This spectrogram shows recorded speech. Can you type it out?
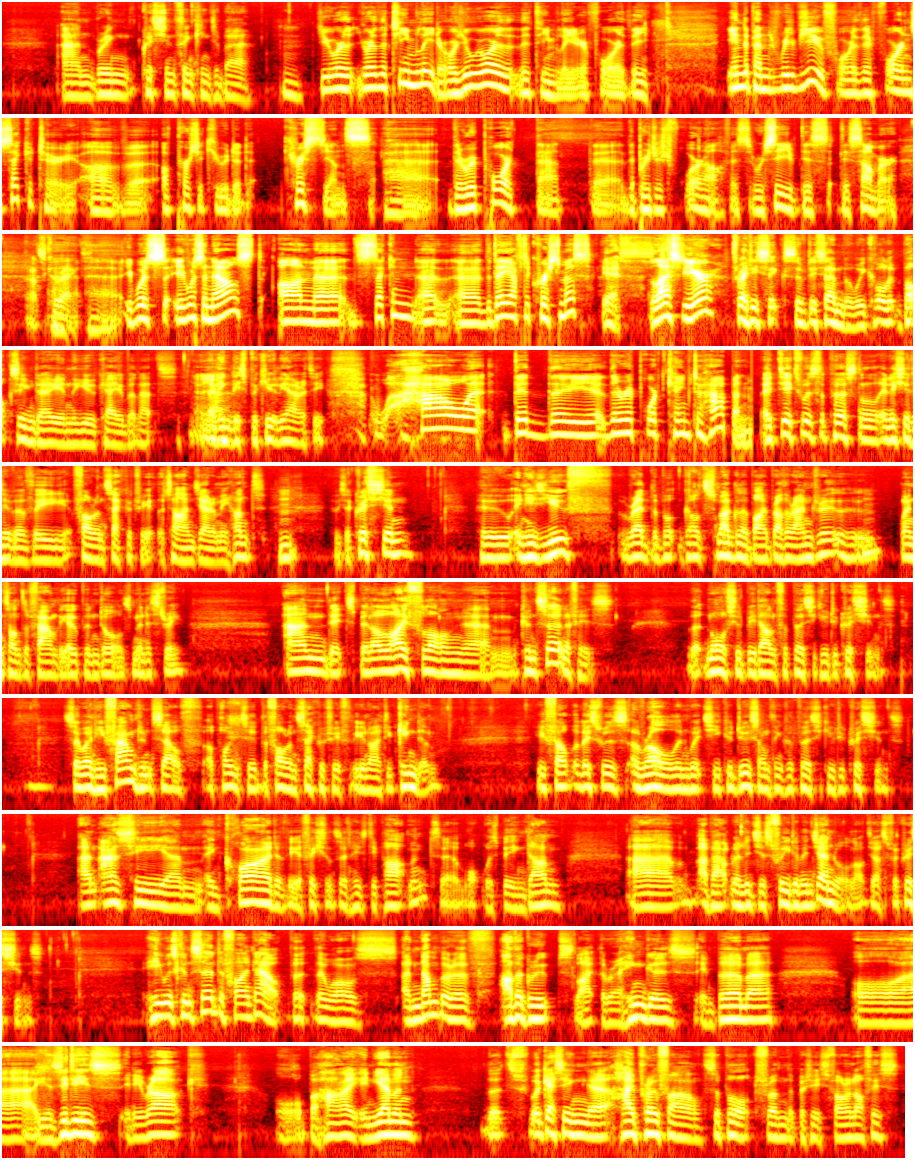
and bring Christian thinking to bear. Mm. You were you're the team leader, or you were the team leader for the independent review for the foreign secretary of uh, of persecuted Christians. Uh, the report that the, the British Foreign Office received this this summer. That's correct. Uh, uh, it was it was announced on uh, the second uh, uh, the day after Christmas. Yes. Last year, twenty sixth of December. We call it Boxing Day in the UK, but that's yeah. an English peculiarity. How uh, did the the report came to happen? It, it was the personal initiative of the Foreign Secretary at the time, Jeremy Hunt, mm. who's a Christian, who in his youth read the book God's Smuggler by Brother Andrew, who mm. went on to found the Open Doors Ministry. And it's been a lifelong um, concern of his that more should be done for persecuted Christians. So when he found himself appointed the Foreign Secretary for the United Kingdom, he felt that this was a role in which he could do something for persecuted Christians. And as he um, inquired of the officials in his department uh, what was being done, uh, about religious freedom in general, not just for Christians. He was concerned to find out that there was a number of other groups, like the Rohingyas in Burma, or uh, Yazidis in Iraq, or Baha'i in Yemen, that were getting uh, high profile support from the British Foreign Office.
